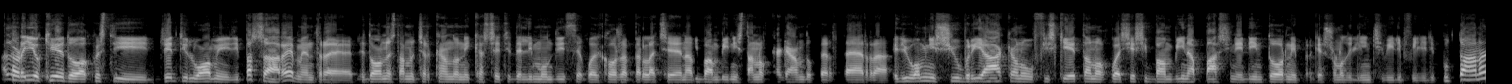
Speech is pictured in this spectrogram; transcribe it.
Allora io chiedo a questi gentiluomini di passare mentre le donne stanno cercando nei cassetti dell'immondizia qualcosa per la cena, i bambini stanno cagando per terra e gli uomini si ubriacano, fischiettano a qualsiasi bambina passi nei dintorni perché sono degli incivili figli di puttana.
